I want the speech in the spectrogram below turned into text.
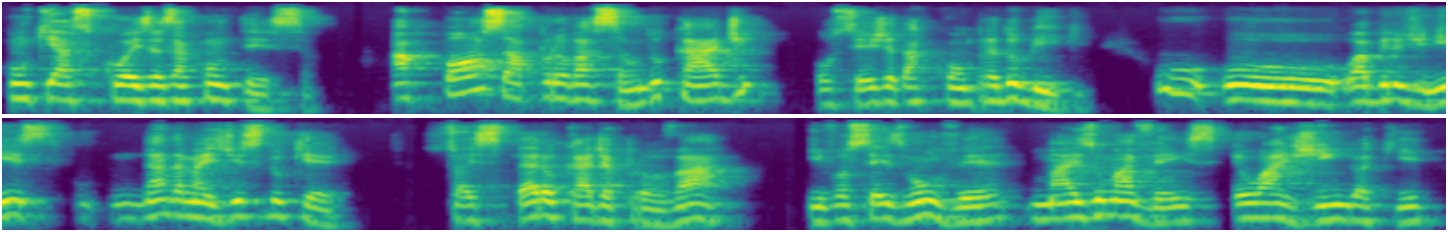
com que as coisas aconteçam. Após a aprovação do CAD, ou seja, da compra do Big, o, o, o Abílio Diniz nada mais disse do que só espero o CAD aprovar e vocês vão ver mais uma vez eu agindo aqui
